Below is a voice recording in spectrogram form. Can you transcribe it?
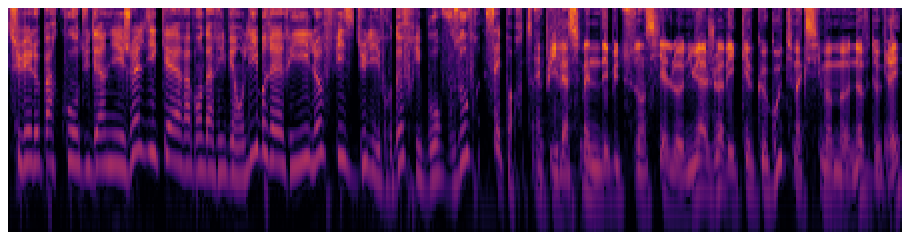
Suivez le parcours du dernier Joël Dicker avant d'arriver en librairie. L'Office du livre de Fribourg vous ouvre ses portes. Et puis la semaine débute sous un ciel nuageux avec quelques gouttes, maximum 9 degrés.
